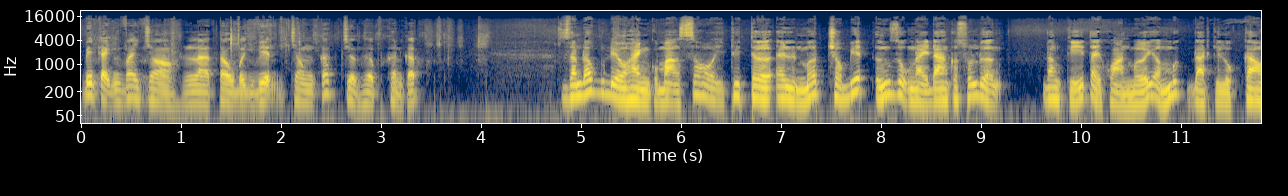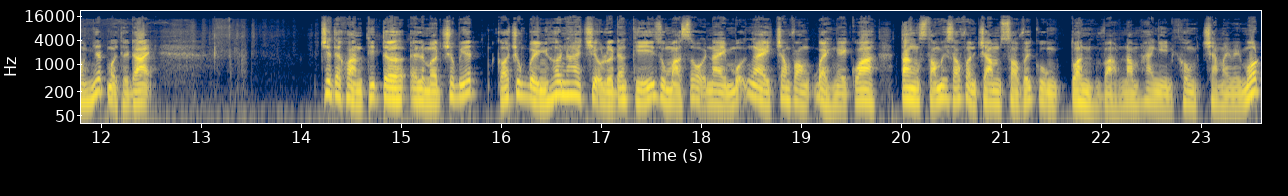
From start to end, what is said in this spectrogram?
bên cạnh vai trò là tàu bệnh viện trong các trường hợp khẩn cấp. Giám đốc điều hành của mạng xã hội Twitter Elon Musk cho biết ứng dụng này đang có số lượng đăng ký tài khoản mới ở mức đạt kỷ lục cao nhất mọi thời đại. Trên tài khoản Twitter, Element cho biết có trung bình hơn 2 triệu lượt đăng ký dùng mạng xã hội này mỗi ngày trong vòng 7 ngày qua, tăng 66% so với cùng tuần vào năm 2021.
